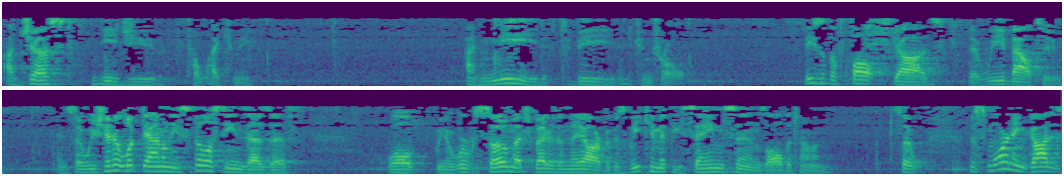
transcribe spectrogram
I just need you to like me. I need to be in control. These are the false gods that we bow to. And so we shouldn't look down on these Philistines as if well, you know, we're so much better than they are because we commit these same sins all the time. So this morning, God is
